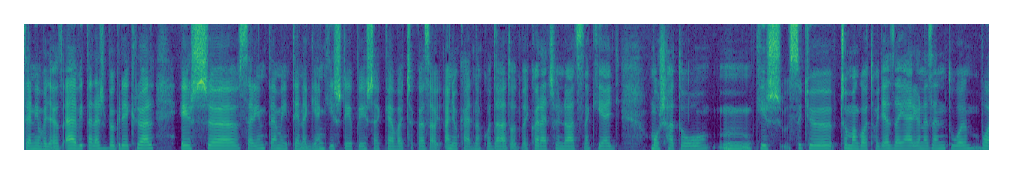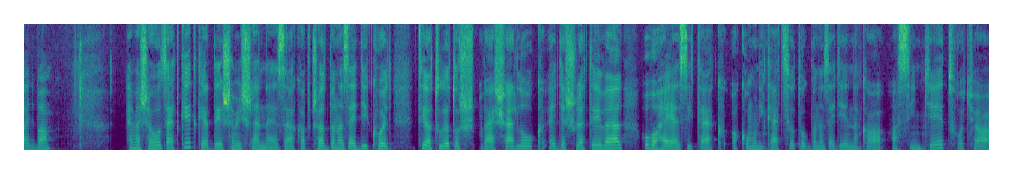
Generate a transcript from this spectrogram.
vagy az elviteles bögrékről, és uh, szerintem itt tényleg ilyen kis lépésekkel, vagy csak az, hogy anyukádnak odaadod, vagy karácsonyra adsz neki egy mosható um, kis szütyő csomagot, hogy ezzel járjon ezen túl boltba, Emese hozzád két kérdésem is lenne ezzel kapcsolatban. Az egyik, hogy ti a Tudatos Vásárlók Egyesületével hova helyezitek a kommunikációtokban az egyénnek a, a szintjét, hogyha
